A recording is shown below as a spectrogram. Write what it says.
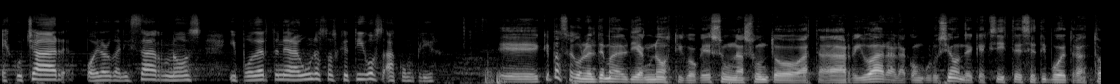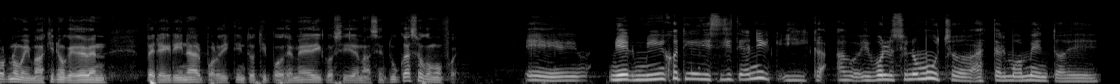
escuchar, poder organizarnos y poder tener algunos objetivos a cumplir. Eh, ¿Qué pasa con el tema del diagnóstico, que es un asunto hasta arribar a la conclusión de que existe ese tipo de trastorno? Me imagino que deben peregrinar por distintos tipos de médicos y demás. ¿En tu caso cómo fue? Eh, mi, hijo tiene 17 años y, evolucionó mucho hasta el momento. De,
